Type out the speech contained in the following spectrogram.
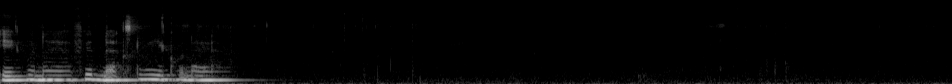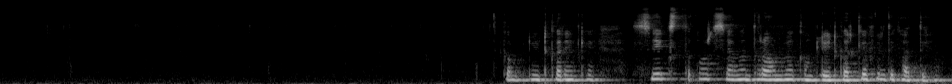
एक बनाया, फिर नेक्स्ट में एक बनाया। कंप्लीट करेंगे। सिक्स और सेवन्थ राउंड में कंप्लीट करके फिर दिखाती हूँ।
